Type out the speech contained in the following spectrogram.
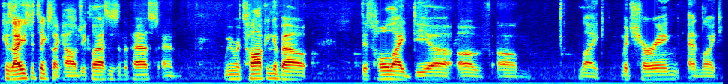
because I used to take psychology classes in the past, and we were talking about this whole idea of um, like maturing and like,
